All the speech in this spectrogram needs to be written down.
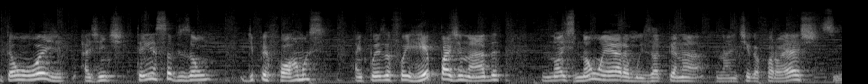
Então hoje a gente tem essa visão de performance. A empresa foi repaginada. Nós não éramos até na, na antiga Faroeste Sim.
